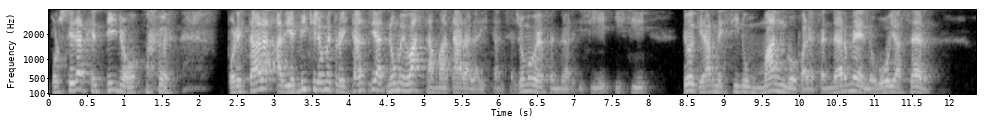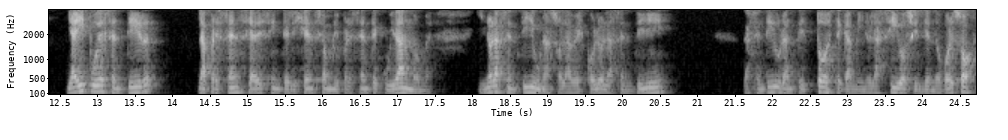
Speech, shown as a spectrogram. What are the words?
por ser argentino, por estar a 10.000 kilómetros de distancia, no me vas a matar a la distancia, yo me voy a defender. Y si, y si tengo que quedarme sin un mango para defenderme, lo voy a hacer. Y ahí pude sentir la presencia de esa inteligencia omnipresente cuidándome. Y no la sentí una sola vez, Colo, la sentí, la sentí durante todo este camino y la sigo sintiendo. Por eso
